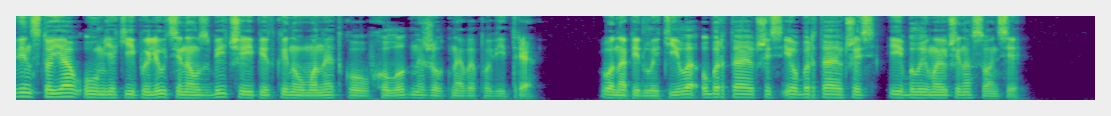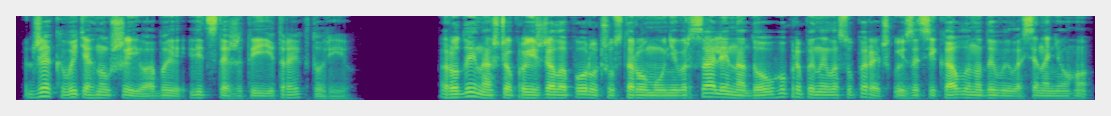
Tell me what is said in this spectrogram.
Він стояв у м'якій пилюці на узбіччі і підкинув монетку в холодне жовтневе повітря. Вона підлетіла, обертаючись і обертаючись і блимаючи на сонці. Джек витягнув шию, аби відстежити її траєкторію. Родина, що проїжджала поруч у старому універсалі, надовго припинила суперечку і зацікавлено дивилася на нього.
